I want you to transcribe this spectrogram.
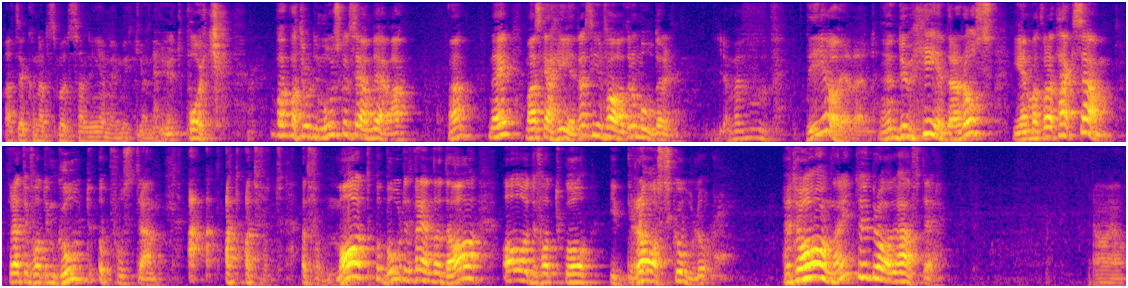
att jag kunnat smutsa ner mig mycket mer. Ut pojk! Vad, vad tror du mor skulle säga om det va? va? Nej, man ska hedra sin fader och moder. Ja men det gör jag väl? Du hedrar oss genom att vara tacksam för att du fått en god uppfostran. Att, att, att, att, att fått mat på bordet varenda dag och du fått gå i bra skolor. Du anar inte hur bra du har haft det. Ja, ja.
